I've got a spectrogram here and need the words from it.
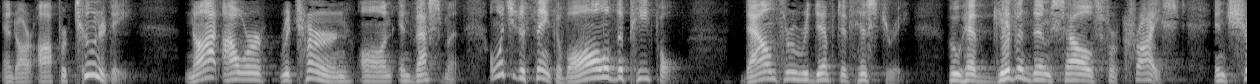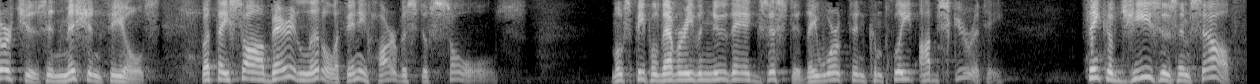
and our opportunity, not our return on investment. I want you to think of all of the people down through redemptive history who have given themselves for Christ in churches, in mission fields, but they saw very little, if any, harvest of souls. Most people never even knew they existed. They worked in complete obscurity. Think of Jesus himself.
